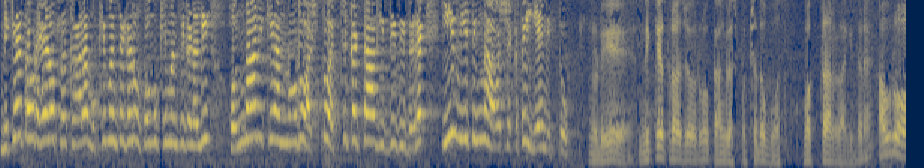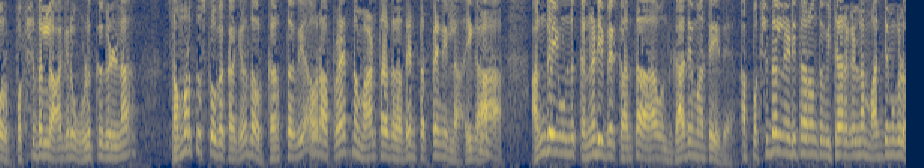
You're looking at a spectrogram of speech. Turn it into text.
ನಿಖೇತ್ ಅವ್ರು ಹೇಳೋ ಪ್ರಕಾರ ಮುಖ್ಯಮಂತ್ರಿಗಳು ಉಪಮುಖ್ಯಮಂತ್ರಿಗಳಲ್ಲಿ ಹೊಂದಾಣಿಕೆ ಅನ್ನೋದು ಅಷ್ಟು ಅಚ್ಚುಕಟ್ಟಾಗಿ ಇದ್ದಿದ್ದರೆ ಈ ಮೀಟಿಂಗ್ನ ಅವಶ್ಯಕತೆ ಏನಿತ್ತು? ನೋಡಿ ನಿಖೇತ್ ರಾಜ್ ಅವರು ಕಾಂಗ್ರೆಸ್ ಪಕ್ಷದ ವಕ್- ವಕ್ತಾರರಾಗಿದ್ದಾರೆ. ಅವರು ಅವ್ರ ಪಕ್ಷದಲ್ಲಿ ಆಗಿರೋ ಉಳುಕುಗಳನ್ನ ಸಮರ್ಥಿಸ್ಕೋಬೇಕಾಗಿರೋದು ಅವ್ರ ಕರ್ತವ್ಯ. ಅವ್ರು ಆ ಪ್ರಯತ್ನ ಮಾಡ್ತಾ ಇದಾರೆ ಅದೇನ್ ತಪ್ಪೇನಿಲ್ಲ. ಈಗ ಅಂಗೈ ಉಣ್ಣು ಕನ್ನಡಿಬೇಕಂತ ಒಂದು ಗಾದೆ ಮಾತೆ ಇದೆ. ಆ ಪಕ್ಷದಲ್ಲಿ ನಡೀತಾ ಇರುವಂತ ವಿಚಾರಗಳನ್ನ ಮಾಧ್ಯಮಗಳು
